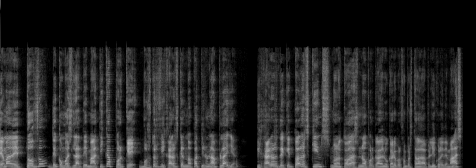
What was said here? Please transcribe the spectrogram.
tema de todo, de cómo es la temática, porque vosotros fijaros que el mapa tiene una playa. Fijaros de que todas las skins, bueno, todas no, porque la de Lucario, por ejemplo, está la de la película y demás,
